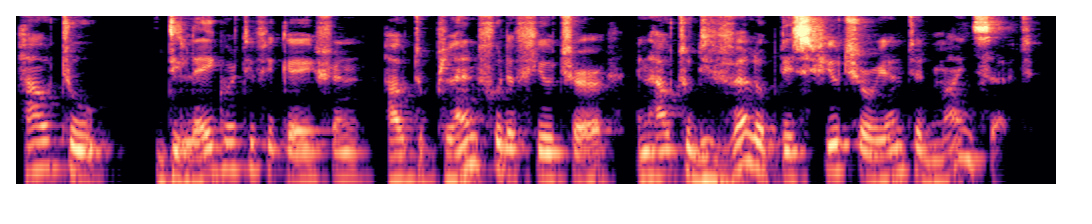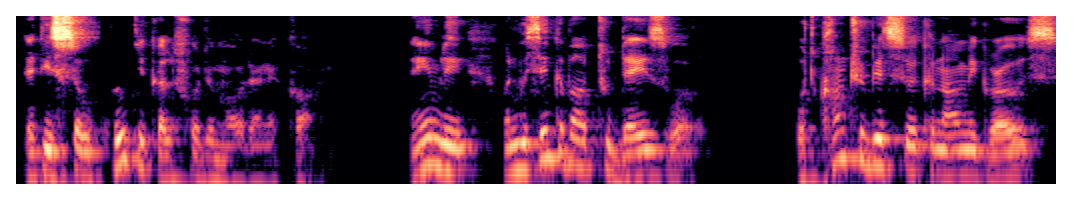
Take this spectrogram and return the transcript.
how to delay gratification, how to plan for the future, and how to develop this future oriented mindset that is so critical for the modern economy. Namely, when we think about today's world, what contributes to economic growth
